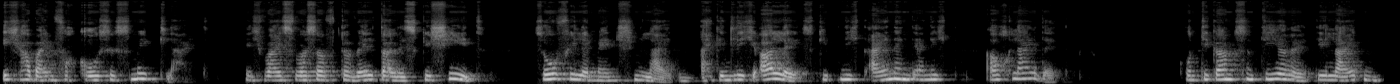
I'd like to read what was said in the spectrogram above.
ich habe einfach großes Mitleid. Ich weiß, was auf der Welt alles geschieht. So viele Menschen leiden, eigentlich alle. Es gibt nicht einen, der nicht auch leidet. Und die ganzen Tiere, die leiden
